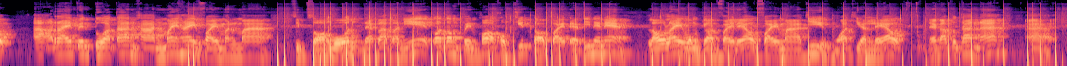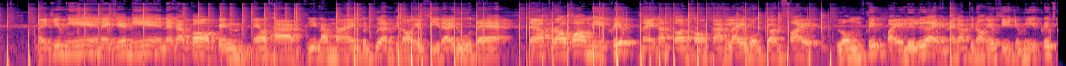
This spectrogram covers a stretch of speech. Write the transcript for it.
อะไรเป็นตัวต้านทานไม่ให้ไฟมันมา 12 โวลต์นะครับอันนี้ก็ต้องเป็นข้อคบคิดต่อไปแต่ที่แน่ๆ เราไล่วงจรไฟแล้วไฟมาที่หัวเทียนแล้วนะครับทุกท่านนะอ่าในคลิปนี้ในเคสนี้นะครับก็เป็นแนวทางที่นำมาให้เพื่อนๆพี่น้อง FC ได้ดูแต่ นะครับเราก็มีคลิปในขั้นตอนของการไล่วงจรไฟลงคลิปไปเรื่อยๆนะครับพี่น้อง FC จะมีคลิป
